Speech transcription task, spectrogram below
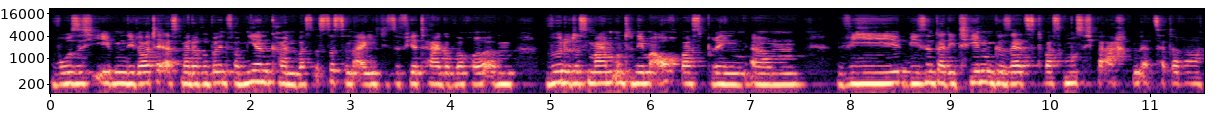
wo sich eben die Leute erstmal darüber informieren können, was ist das denn eigentlich, diese Vier-Tage-Woche? Ähm, würde das meinem Unternehmen auch was bringen? Ähm, wie, wie sind da die Themen gesetzt? Was muss ich beachten, etc.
